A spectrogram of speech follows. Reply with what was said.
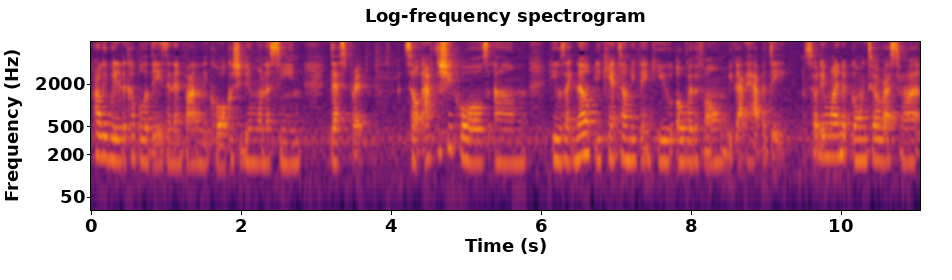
probably waited a couple of days and then finally called because she didn't want to seem desperate so after she calls um, he was like nope you can't tell me thank you over the phone we got to have a date so they wind up going to a restaurant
